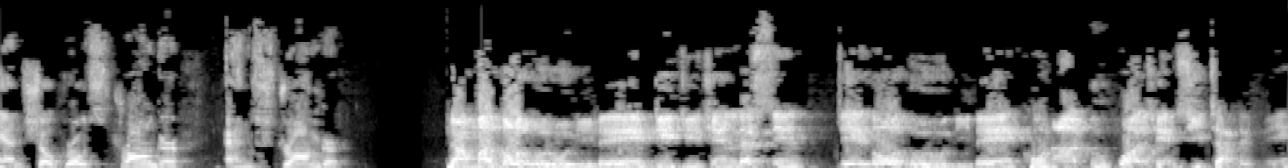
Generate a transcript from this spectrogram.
hands shall grow stronger and stronger. ပြောင်းမတ်သောသူတို့သည်လည်းတည်ကြည်ခြင်းလက်ဆင့်ကျေသောသူတို့သည်လည်းခွန်အားတူပွားခြင်းရှိကြလိမ့်မယ်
